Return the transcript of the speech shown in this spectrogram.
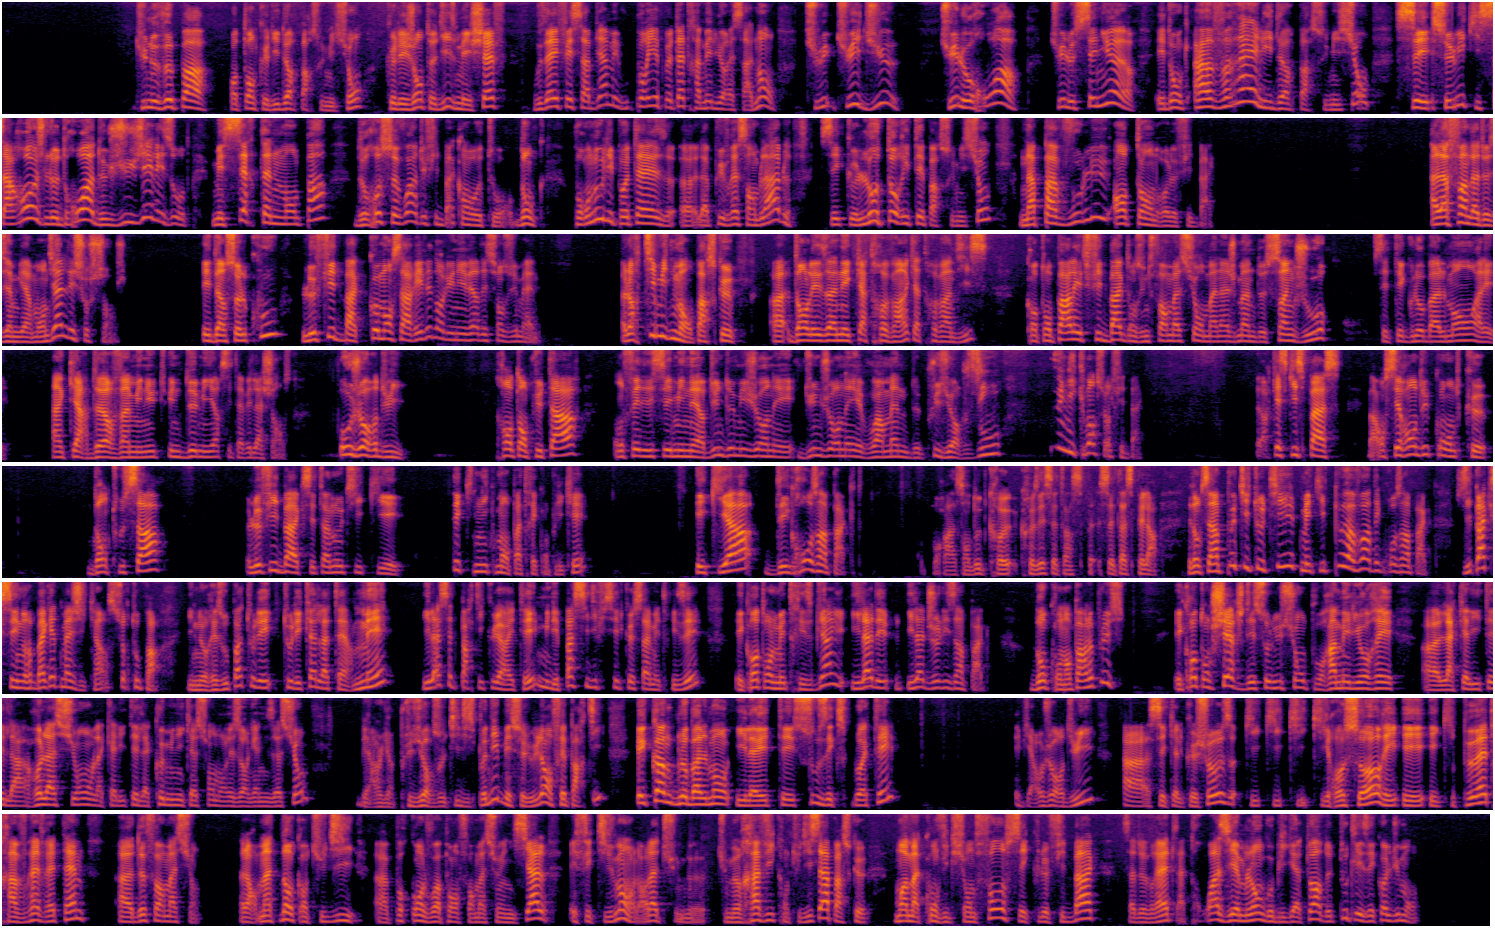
Tu ne veux pas, en tant que leader par soumission, que les gens te disent, mais chef, vous avez fait ça bien, mais vous pourriez peut-être améliorer ça. Non, tu, es Dieu, tu es le roi, tu es le Seigneur. Et donc, un vrai leader par soumission, c'est celui qui s'arroge le droit de juger les autres, mais certainement pas de recevoir du feedback en retour. Donc, pour nous, l'hypothèse euh, la plus vraisemblable, c'est que l'autorité par soumission n'a pas voulu entendre le feedback. À la fin de la Deuxième Guerre mondiale, les choses changent. Et d'un seul coup, le feedback commence à arriver dans l'univers des sciences humaines. Alors timidement, parce que euh, dans les années 80-90, quand on parlait de feedback dans une formation au management de cinq jours, c'était globalement, allez, un quart d'heure, 20 minutes, une demi-heure si tu avais de la chance. Aujourd'hui, 30 ans plus tard, on fait des séminaires d'une demi-journée, d'une journée, voire même de plusieurs jours, uniquement sur le feedback. Alors, qu'est-ce qui se passe? Bah, On s'est rendu compte que dans tout ça, le feedback, c'est un outil qui est techniquement pas très compliqué et qui a des gros impacts. On pourra sans doute creuser cet, aspect-là. Et donc, c'est un petit outil, mais qui peut avoir des gros impacts. Je ne dis pas que c'est une baguette magique, hein, surtout pas. Il ne résout pas tous les, cas de la Terre. Mais il a cette particularité, mais il n'est pas si difficile que ça à maîtriser. Et quand on le maîtrise bien, il a de jolis impacts. Donc, on en parle plus. Et quand on cherche des solutions pour améliorer euh, la qualité de la relation, la qualité de la communication dans les organisations, bien, il y a plusieurs outils disponibles, mais celui-là en fait partie. Et comme globalement, il a été sous-exploité, eh bien aujourd'hui, euh, c'est quelque chose qui, ressort et, qui peut être un vrai, vrai thème euh, de formation. Alors maintenant, quand tu dis pourquoi on ne le voit pas en formation initiale, effectivement, alors là, tu me, tu me ravis quand tu dis ça, parce que moi, ma conviction de fond, c'est que le feedback, ça devrait être la troisième langue obligatoire de toutes les écoles du monde.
